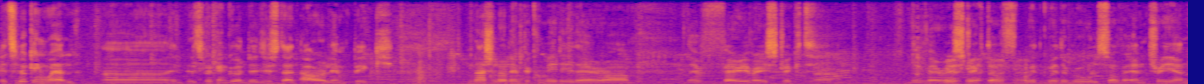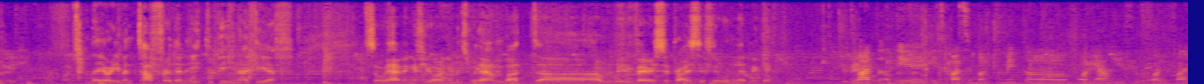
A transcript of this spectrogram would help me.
it's looking well. Uh, it- it's looking good. It's just that our Olympic, National Olympic Committee, they're um, they're very very strict. They're very strict of with with the rules of entry, and they are even tougher than ATP and ITF. So we're having a few arguments with them, but uh, I would be very surprised if they wouldn't let me go. But uh, it's possible to meet uh, if you qualify.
